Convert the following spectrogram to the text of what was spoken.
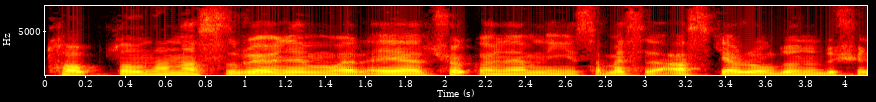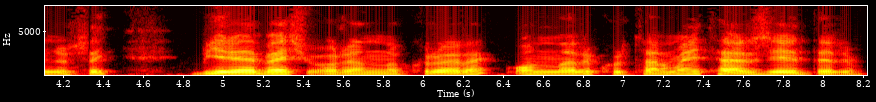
toplumda nasıl bir önemi var? Eğer çok önemli insan, mesela asker olduğunu düşünürsek 1'e 5 oranını kurarak onları kurtarmayı tercih ederim.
